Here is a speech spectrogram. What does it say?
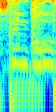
сонячним буде.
